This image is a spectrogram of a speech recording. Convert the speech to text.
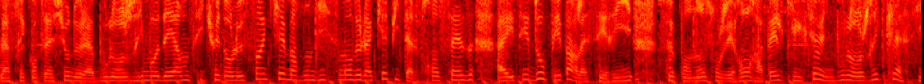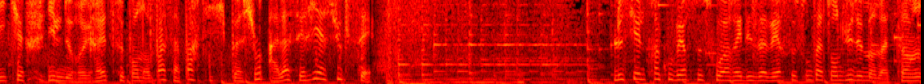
La fréquentation de la boulangerie moderne située dans le 5e arrondissement de la capitale française a été dopée par la série. Cependant, son gérant rappelle qu'il tient une boulangerie classique. Il ne regrette cependant pas sa participation à la série à succès. Le ciel sera couvert ce soir et des averses sont attendues demain matin.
